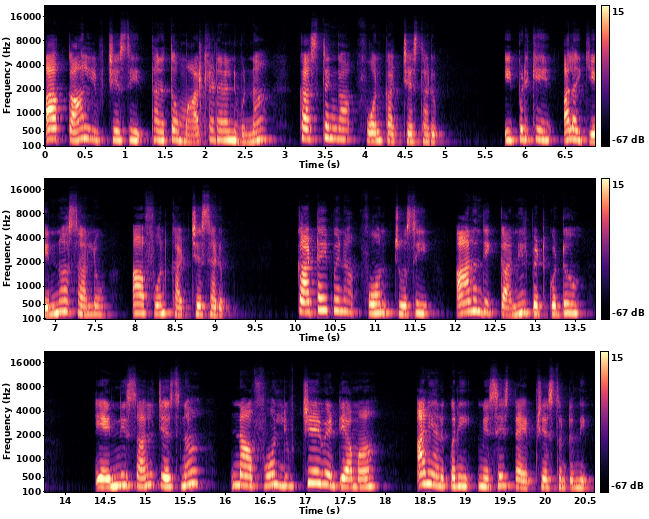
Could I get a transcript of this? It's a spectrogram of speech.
ఆ కాల్ లిఫ్ట్ చేసి తనతో మాట్లాడాలని ఉన్నా కష్టంగా ఫోన్ కట్ చేస్తాడు. ఇప్పటికే అలా ఎన్నోసార్లు ఆ ఫోన్ కట్ చేశాడు. కట్ అయిపోయిన ఫోన్ చూసి ఆనంది కన్నీళ్ళు పెట్టుకుంటూ ఎన్నిసార్లు చేసినా నా ఫోన్ లిఫ్ట్ చేయవేంటి అమ్మా? అని అనుకొని మెసేజ్ టైప్ చేస్తుంటుంది.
